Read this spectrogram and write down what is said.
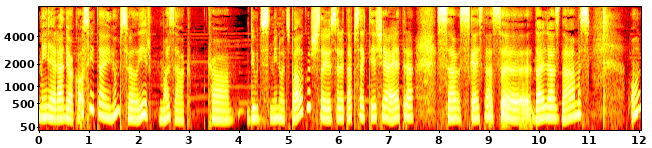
mīļie radio klausītāji, jums vēl ir mazāk kā 20 minūtes palikušas, lai jūs varat apsveikt tieši šajā ēterā savas skaistās uh, daļās dāmas. Un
